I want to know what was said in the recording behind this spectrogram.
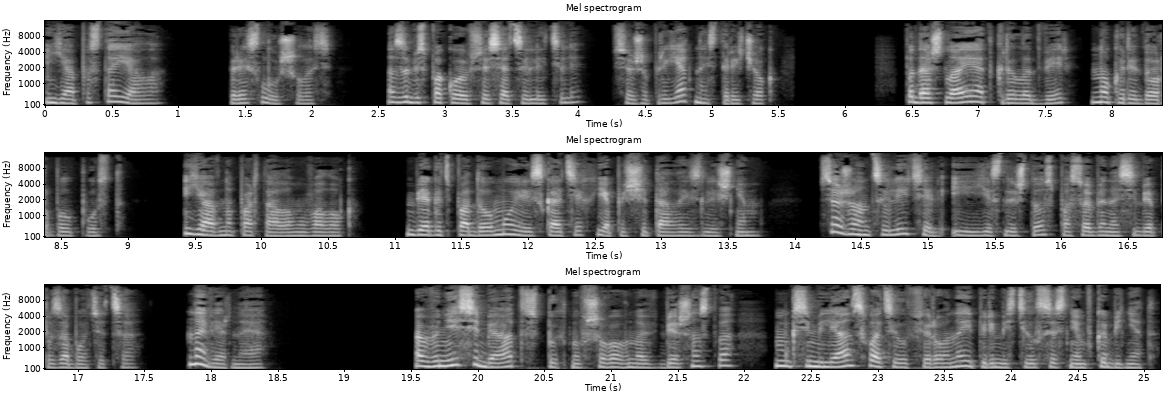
Я постояла, прислушалась. Забеспокоившись о целителе, все же приятный старичок, подошла и открыла дверь, но коридор был пуст. Явно порталом уволок. Бегать по дому и искать их я посчитала излишним. Все же он целитель и, если что, способен о себе позаботиться. Наверное. Вне себя от вспыхнувшего вновь бешенства, Максимилиан схватил Ферона и переместился с ним в кабинет.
